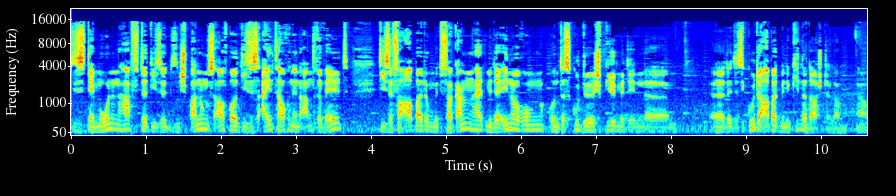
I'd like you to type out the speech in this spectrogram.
dieses Dämonenhafte, diese, diesen Spannungsaufbau, dieses Eintauchen in eine andere Welt, diese Verarbeitung mit Vergangenheit, mit Erinnerung und das gute Spiel mit den äh, äh, das gute Arbeit mit den Kinderdarstellern. Ja.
